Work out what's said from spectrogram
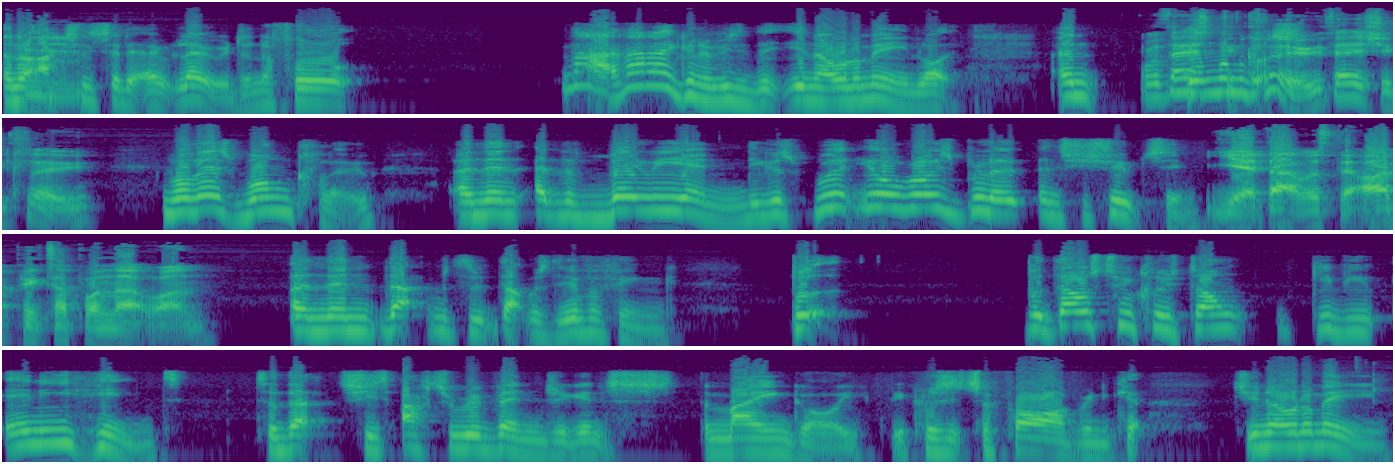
and Mm. I actually said it out loud, and I thought, "Nah, that ain't going to be." The, you know what I mean? Like, and Well, there's the we got- clue. There's your clue. well, there's one clue, and then at the very end, he goes, "Weren't your eyes blue?" and she shoots him. Yeah, that was the. I picked up on that one. and then that was the, that was the other thing. But but those two clues don't give you any hint to that she's after revenge against the main guy because it's her father and he do you know what I mean?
